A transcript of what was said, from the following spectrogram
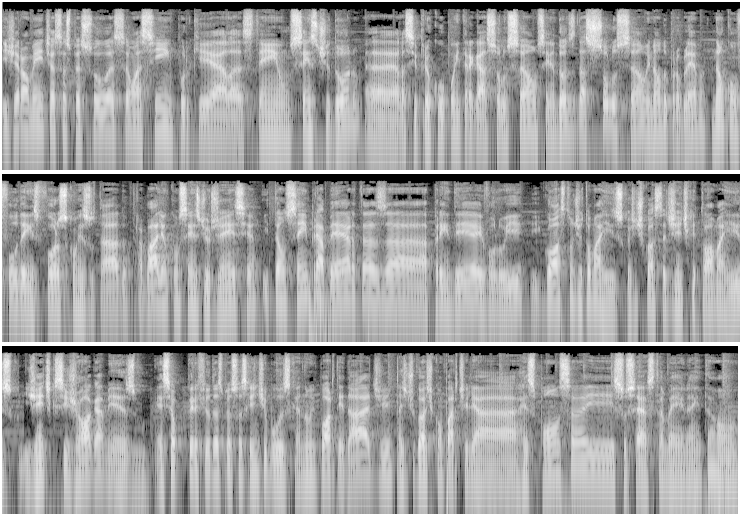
E geralmente essas pessoas são assim porque elas têm um senso de dono, eh, elas se preocupam em entregar a solução, serem donos da solução e não do problema, não confundem esforço com resultado, trabalham com senso de urgência e estão sempre abertas a aprender, a evoluir e gostam de tomar risco. A gente gosta de gente que toma risco e gente que se joga mesmo. Esse é o perfil das pessoas que a gente busca. Não importa a idade, a gente gosta de compartilhar responsa e sucesso também, né? Então,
